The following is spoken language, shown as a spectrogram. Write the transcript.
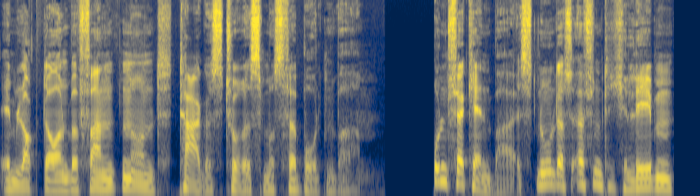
im Lockdown befanden und Tagestourismus verboten war. Unverkennbar ist nun das öffentliche Leben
